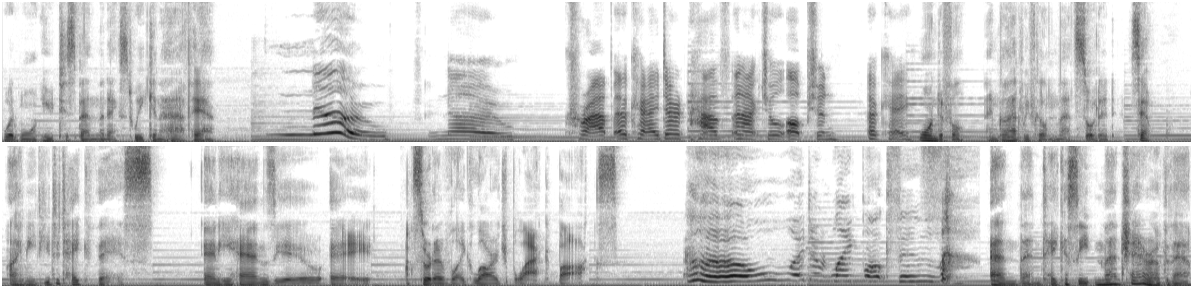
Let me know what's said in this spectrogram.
would want you to spend the next week and a half here? No. No. Crap. Okay, I don't have an actual option. Okay. Wonderful. I'm glad we've gotten that sorted. So, I need you to take this. And he hands you a sort of like large black box. Oh, I don't like boxes. And then take a seat in that chair over there.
